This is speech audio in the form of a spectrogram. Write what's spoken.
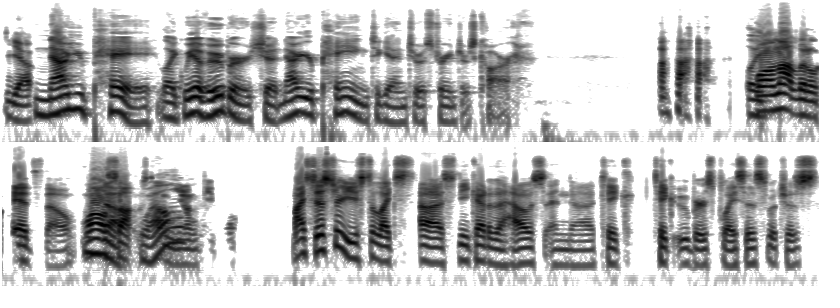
Yeah. Now you pay. Like, we have Uber and shit. Now you're paying to get into a stranger's car. Like, well, not little kids though. Well, No, some, well- some young people. My sister used to like uh, sneak out of the house and uh, take take Ubers places, which was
